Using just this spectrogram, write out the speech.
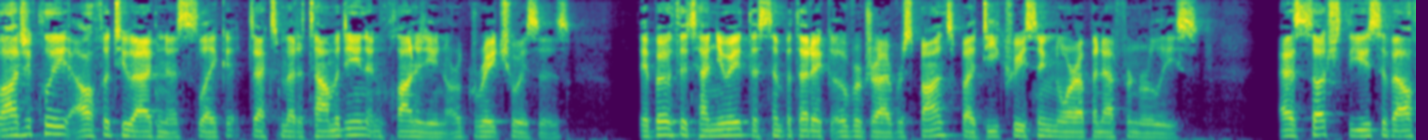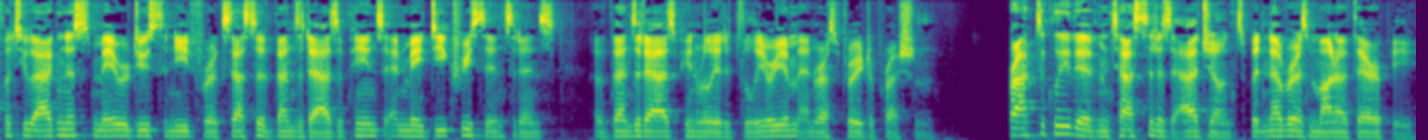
Logically, alpha 2 agonists like dexmedetomidine and clonidine are great choices. They both attenuate the sympathetic overdrive response by decreasing norepinephrine release. As such, the use of alpha 2 agonists may reduce the need for excessive benzodiazepines and may decrease the incidence of benzodiazepine related delirium and respiratory depression. Practically, they have been tested as adjuncts, but never as monotherapy,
